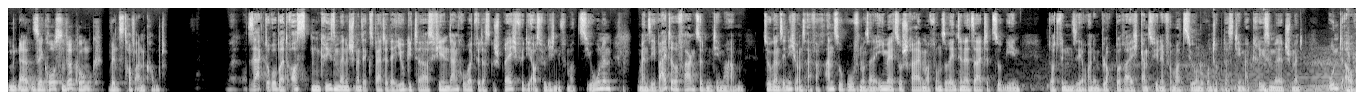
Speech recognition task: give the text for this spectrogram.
mit einer sehr großen Wirkung, wenn es drauf ankommt. Sagt Robert Osten, Krisenmanagement-Experte der Yugitas. Vielen Dank, Robert, für das Gespräch, für die ausführlichen Informationen. Und wenn Sie weitere Fragen zu dem Thema haben, zögern Sie nicht, uns einfach anzurufen, uns eine E-Mail zu schreiben, auf unsere Internetseite zu gehen. Dort finden Sie auch in dem Blogbereich ganz viele Informationen rund um das Thema Krisenmanagement und auch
